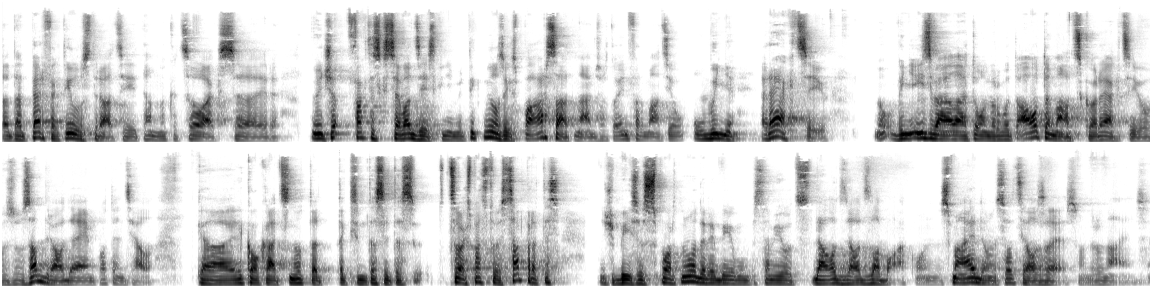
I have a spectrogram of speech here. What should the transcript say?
tāda perfekta ilustrācija tam, nu, ka cilvēks ir. Nu, viņš faktiski sev atzīst, ka viņam ir tik milzīgs pārsātinājums ar to informāciju un viņa reakciju. Nu, viņa izvēlēto un varbūt automātisko reakciju uz, uz apdraudējumu potenciālu. Ka ir kaut kāds, nu, tad, teksim, tas ir tas cilvēks pats to sapratis. Viņš bijis uz sporta nodarbību un pēc tam jūtas daudz, daudz labāk. Un smaida un socializējas un runājas.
